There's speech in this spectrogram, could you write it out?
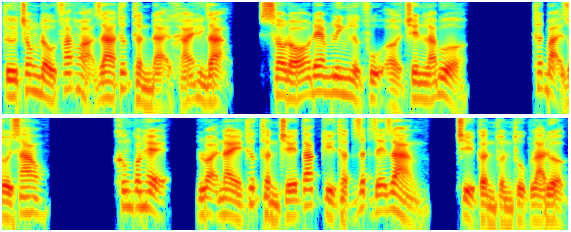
từ trong đầu phát họa ra thức thần đại khái hình dạng, sau đó đem linh lực phụ ở trên lá bửa thất bại rồi sao? Không quan hệ, loại này thức thần chế tác kỳ thật rất dễ dàng, chỉ cần thuần thục là được.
